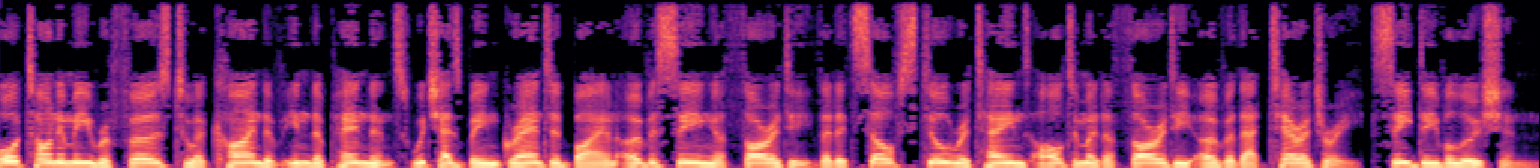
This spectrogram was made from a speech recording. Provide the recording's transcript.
Autonomy refers to a kind of independence which has been granted by an overseeing authority that itself still retains ultimate authority over that territory see devolution.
